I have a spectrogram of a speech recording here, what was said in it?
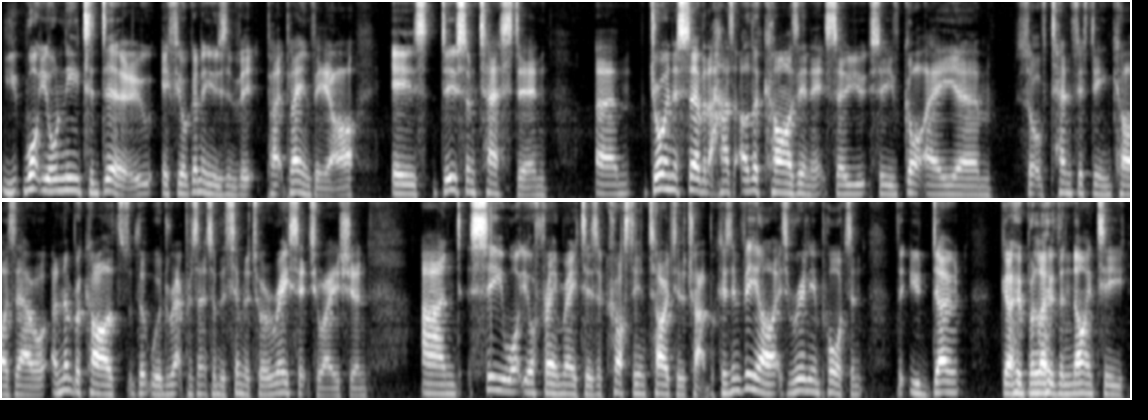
you, what you'll need to do if you're going to use in v, play in VR is do some testing. Um, join a server that has other cars in it, so you so you've got a um, sort of 10, 15 cards there, or a number of cards that would represent something similar to a race situation, and see what your frame rate is across the entirety of the track. Because in VR, it's really important that you don't go below the 90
